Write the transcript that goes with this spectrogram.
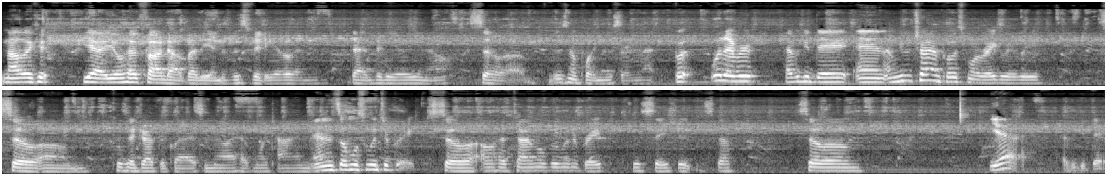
Not like it, yeah, you'll have found out by the end of this video and that video, you know. So um, there's no point in me saying that. But whatever. Have a good day, and I'm gonna try and post more regularly. So, because um, I dropped a class and now I have more time, and it's almost winter break, so I'll have time over winter break to say shit and stuff. So, um, yeah, have a good day.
